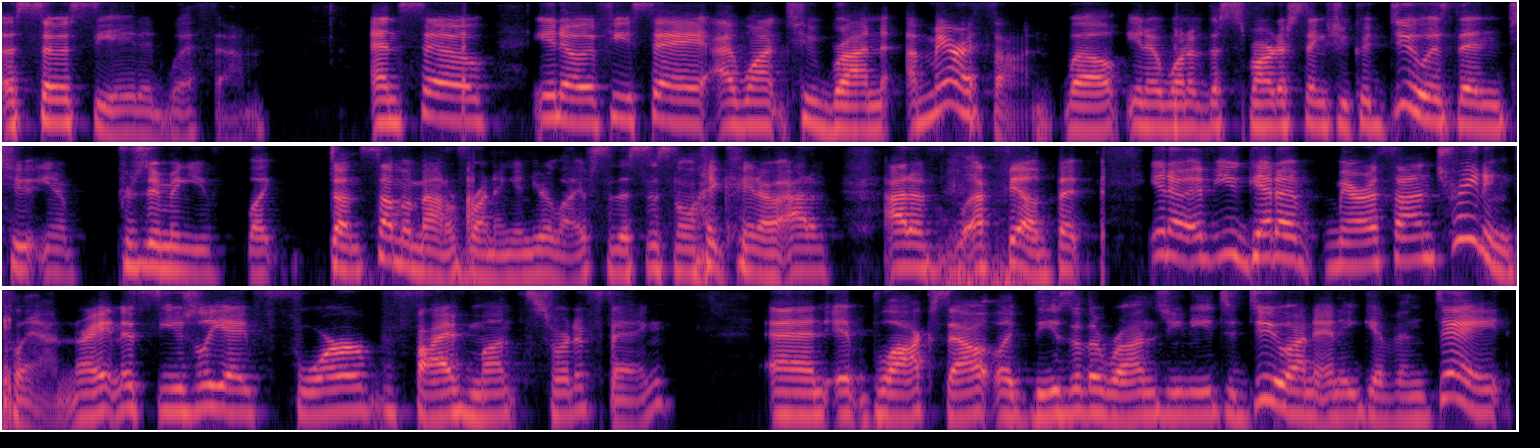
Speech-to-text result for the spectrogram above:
associated with them. And so you know if you say i want to run a marathon well you know one of the smartest things you could do is then to you know presuming you've like done some amount of running in your life. So this isn't like you know out of out of left field but you know if you get a marathon training plan right? And it's usually a four five month sort of thing. And it blocks out like these are the runs you need to do on any given date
